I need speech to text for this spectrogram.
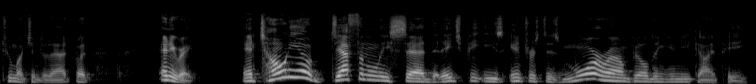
too much into that, but any rate, Antonio definitely said that HPE's interest is more around building unique IP.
